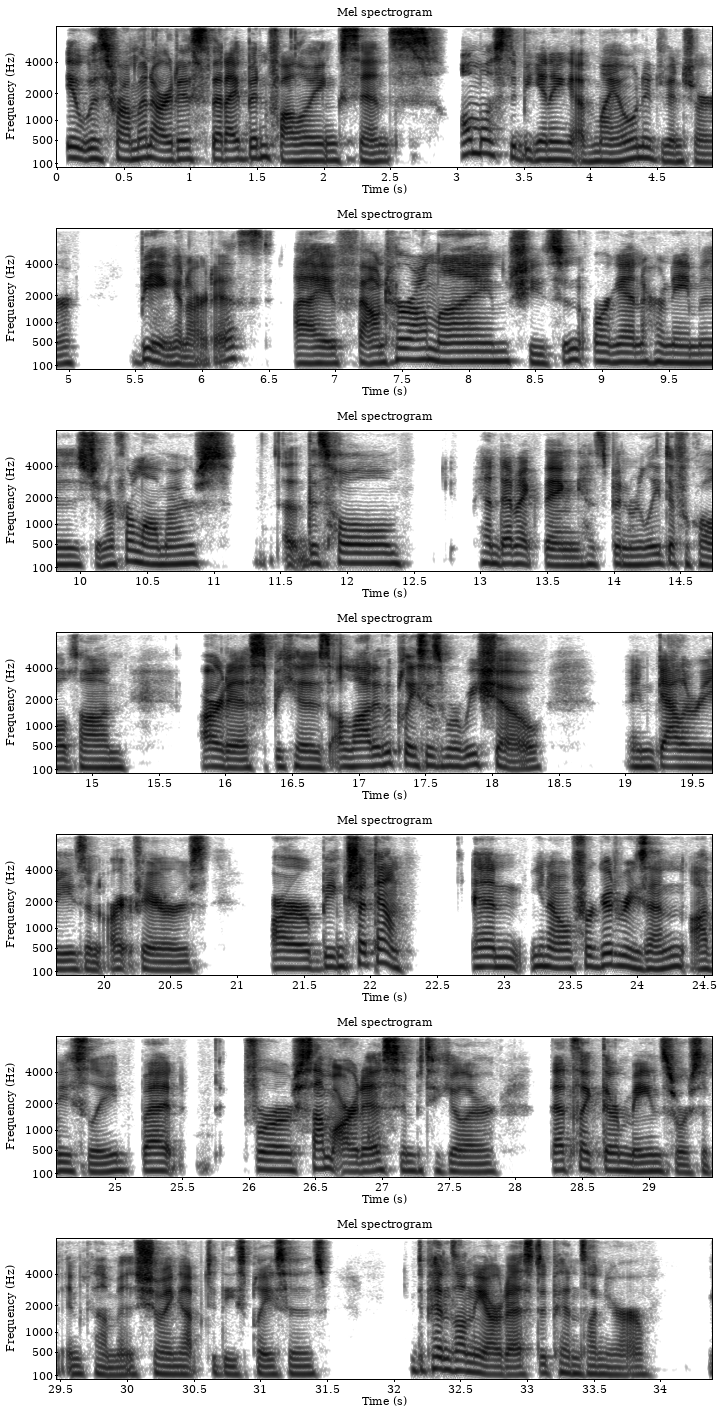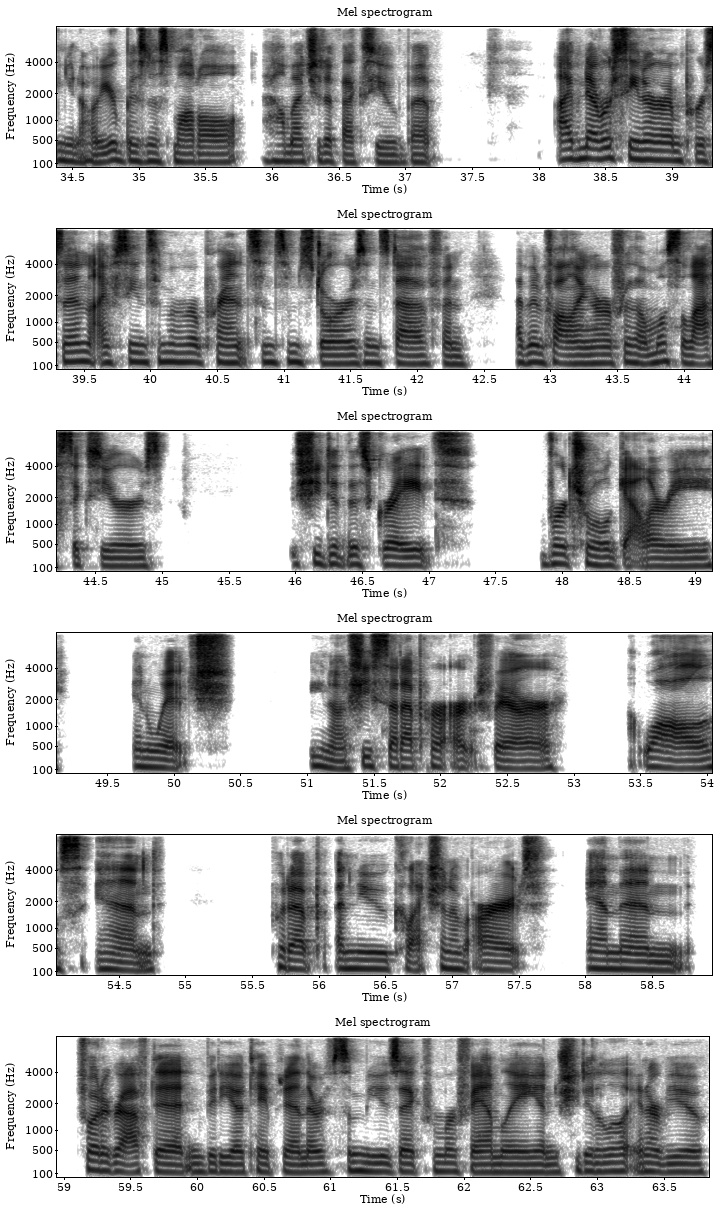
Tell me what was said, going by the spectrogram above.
It was from an artist that I've been following since almost the beginning of my own adventure being an artist. I found her online. She's in Oregon. Her name is Jennifer Lammers. Uh, this whole pandemic thing has been really difficult on artists because a lot of the places where we show in galleries and art fairs are being shut down. And, you know, for good reason, obviously, but for some artists in particular, that's like their main source of income is showing up to these places. Depends on the artist, depends on your, you know, your business model, how much it affects you, but I've never seen her in person. I've seen some of her prints in some stores and stuff and I've been following her for almost the last 6 years she did this great virtual gallery in which, you know, she set up her art fair walls and put up a new collection of art and then photographed it and videotaped it. And there was some music from her family, and she did a little interview.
